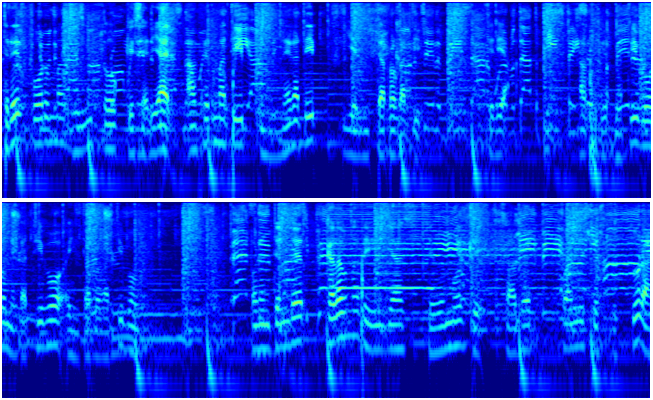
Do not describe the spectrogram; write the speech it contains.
tres formas de uso que sería el affirmative, el negative y el interrogativo. Sería afirmativo, negativo e interrogativo. Para entender cada una de ellas debemos de saber cuál es su estructura.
